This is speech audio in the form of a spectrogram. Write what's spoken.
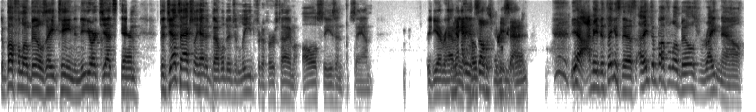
The Buffalo Bills 18, the New York Jets 10. The Jets actually had a double digit lead for the first time all season, Sam. Did you ever have that any? in itself is pretty sad. Yeah, I mean the thing is this: I think the Buffalo Bills right now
